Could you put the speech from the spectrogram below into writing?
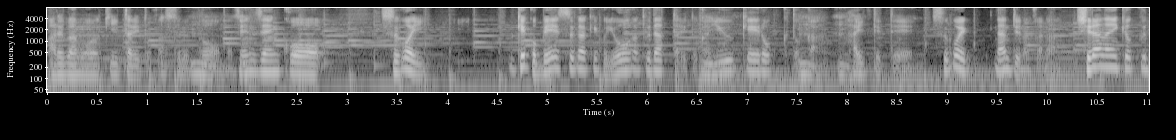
のアルバムを聴いたりとかすると、うん。もう全然こうすごい結構ベースが結構洋楽だったりとか、うん。UK ロックとかうん。入っててすごいなんていうのかな知らない曲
